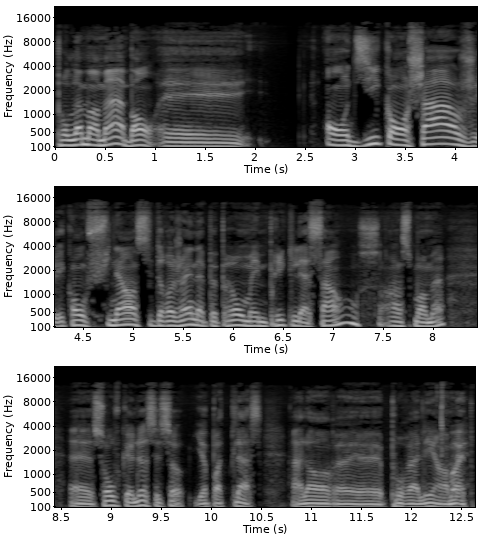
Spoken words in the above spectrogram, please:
pour le moment, bon, on dit qu'on charge et qu'on finance l'hydrogène à peu près au même prix que l'essence en ce moment. Euh, sauf que là, c'est ça, il n'y a pas de place. Alors, euh, pour aller en mettre.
